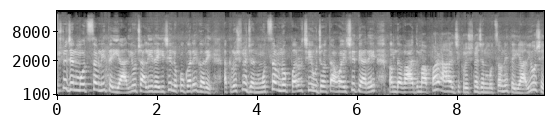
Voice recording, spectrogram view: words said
કૃષ્ણ જન્મોત્સવની તૈયારીઓ ચાલી રહી છે. લોકો ઘરે ઘરે આ કૃષ્ણ જન્મોત્સવનો પર્વ છે ઉજવતા હોય છે. ત્યારે અમદાવાદમાં પણ આ જે કૃષ્ણ જન્મોત્સવની તૈયારીઓ છે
